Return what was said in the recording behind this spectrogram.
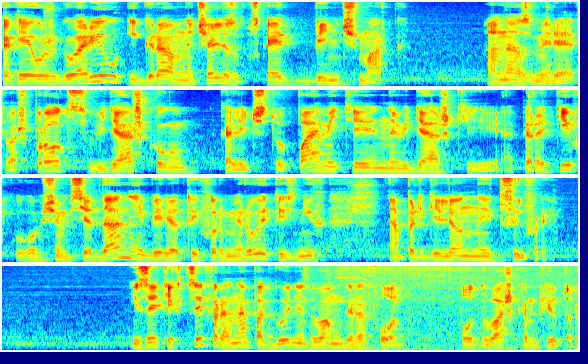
Как я уже говорил, игра вначале запускает бенчмарк. Она измеряет ваш проц, видяшку, количество памяти на видяшке, оперативку. В общем, все данные берет и формирует из них определенные цифры. Из этих цифр она подгонит вам графон под ваш компьютер.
